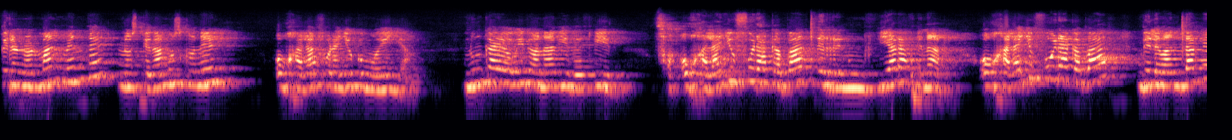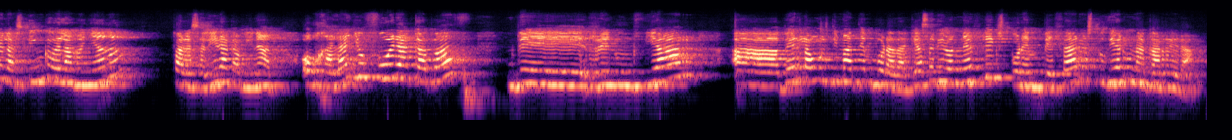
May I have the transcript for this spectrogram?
Pero normalmente nos quedamos con él, ojalá fuera yo como ella. Nunca he oído a nadie decir, ojalá yo fuera capaz de renunciar a cenar, ojalá yo fuera capaz de levantarme a las 5 de la mañana para salir a caminar, ojalá yo fuera capaz de renunciar a ver la última temporada que ha salido en Netflix por empezar a estudiar una carrera.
